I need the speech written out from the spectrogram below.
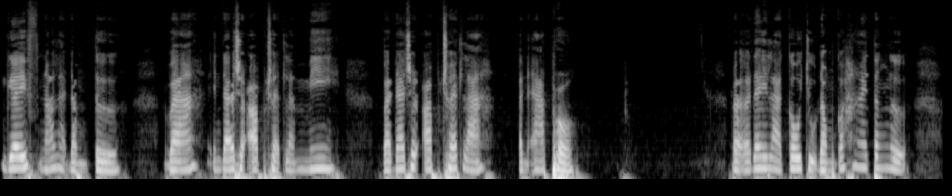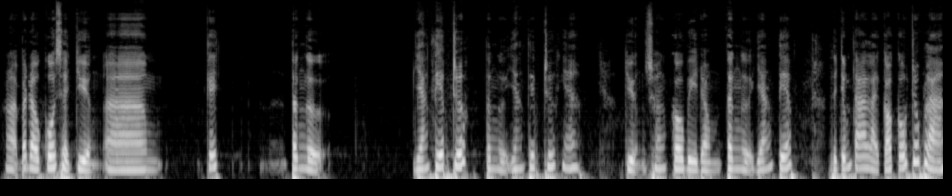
Gave nó là động từ. Và industrial object là me. Và industrial object là an apple. Rồi ở đây là câu chủ động có hai tân ngữ. Rồi bắt đầu cô sẽ chuyển uh, tân ngữ gián tiếp trước, tân ngữ gián tiếp trước nha. Chuyển sang câu bị động tân ngữ gián tiếp thì chúng ta lại có cấu trúc là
